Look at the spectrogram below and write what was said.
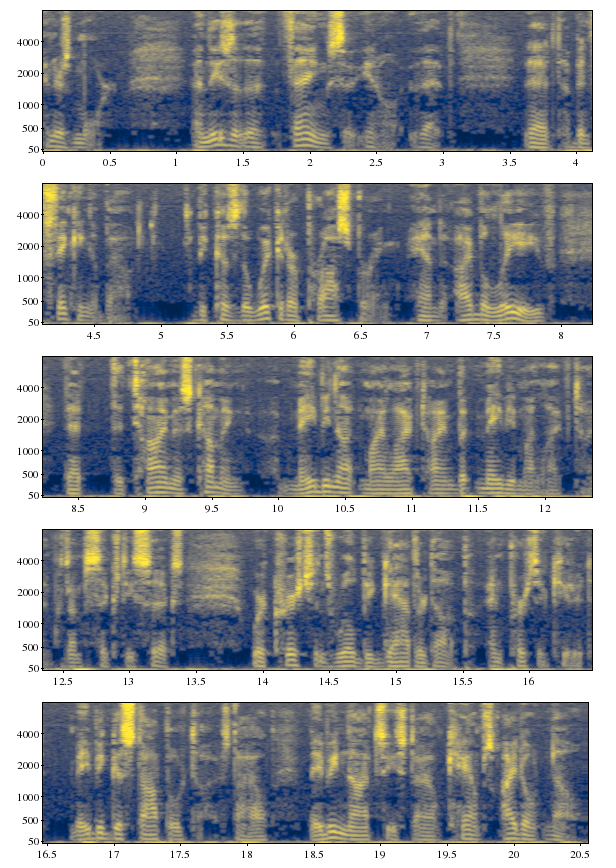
And there's more. And these are the things that, you know that that I've been thinking about because the wicked are prospering, and I believe that the time is coming. Maybe not my lifetime, but maybe my lifetime, because I'm 66, where Christians will be gathered up and persecuted. Maybe Gestapo style, maybe Nazi style camps. I don't know.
